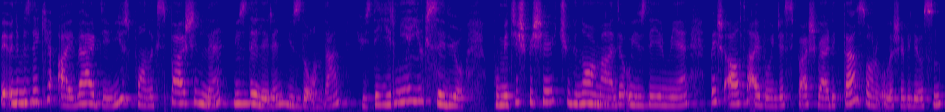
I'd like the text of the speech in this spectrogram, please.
ve önümüzdeki ay verdiğin 100 puanlık siparişinle yüzdelerin %10'dan %20'ye yükseliyor. Bu müthiş bir şey çünkü normalde o %20'ye 5-6 ay boyunca sipariş verdikten sonra ulaşabiliyorsun.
